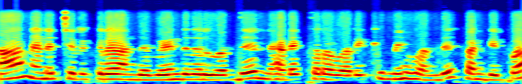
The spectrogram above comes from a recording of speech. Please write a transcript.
நான் நினைச்சிருக்கிற அந்த வேண்டுதல் வந்து நடக்கிற வரைக்குமே வந்து கண்டிப்பா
